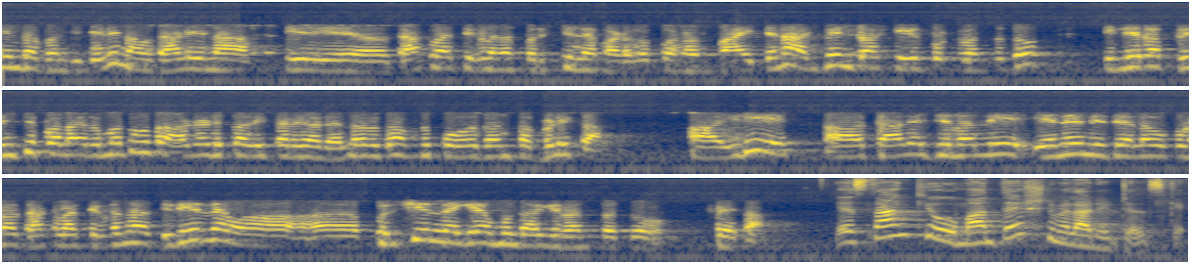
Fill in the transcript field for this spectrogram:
ಇಂದ ಬಂದಿದ್ದೇವೆ. ನಾವು ದಾಳಿನ ಈ ದಾಖಲಾತಿಗಳನ್ನ ಪರಿಶೀಲನೆ ಮಾಡಬೇಕು ಅನ್ನೋ ಮಾಹಿತಿಯನ್ನ ಅಡ್ಮಿನ್ ಬ್ಲಾಕ್ಗೆ ಕೊಟ್ಟುವಂಥದ್ದು ಇಲ್ಲಿರೋ ಪ್ರಿನ್ಸಿಪಲ್ ಆಗಿರ್ಬೋದು ಮತ್ತು ಆಡಳಿತಾಧಿಕಾರಿಗಳು ಎಲ್ಲರೂ ಗಮನಕ್ಕೆ ಹೋದಂತ ಬಳಿಕ ಇಡೀ ಆ, ಕಾಲೇಜಿನಲ್ಲಿ ಏನೇನಿದೆ ಎಲ್ಲವೂ ಕೂಡ ದಾಖಲಾತಿಗಳನ್ನ ದಿಢೀರ್ನೆ ಪರಿಶೀಲನೆಗೆ ಮುಂದಾಗಿರುವಂತದ್ದು Shweta. Yes thank you Mantesh ನಿಮ್ಮೆಲ್ಲ ಡೀಟೇಲ್ಸ್ಗೆ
